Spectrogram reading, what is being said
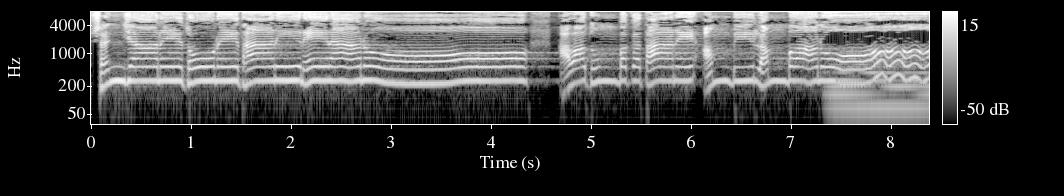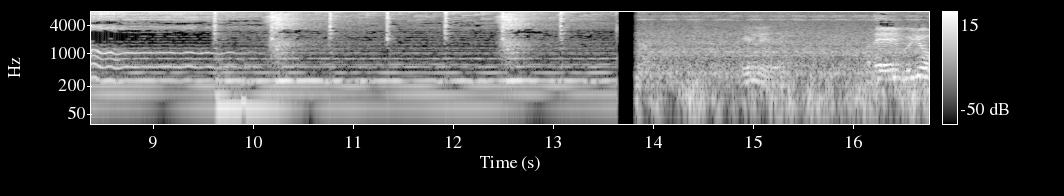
ಸಂಜಾನೆ ತೋನೆ ತಾನೇ ನೇನಾನೋ ಅವತುಂಬಕ ತಾನೆ ಅಂಬಿಲಂಬಾನೋ ఏం లేదు అదే వీడియో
